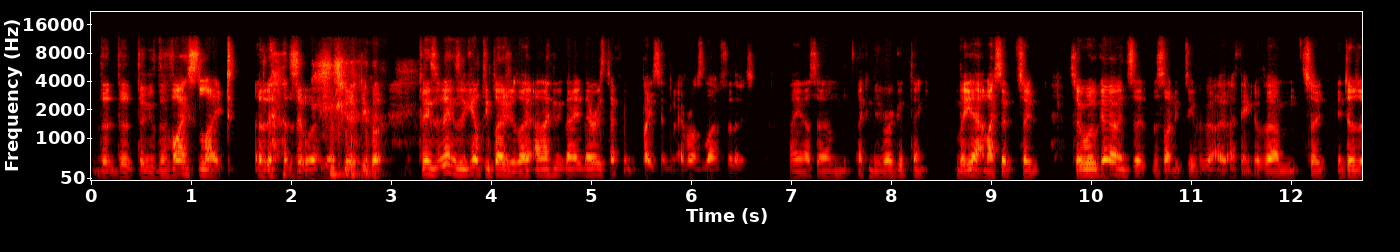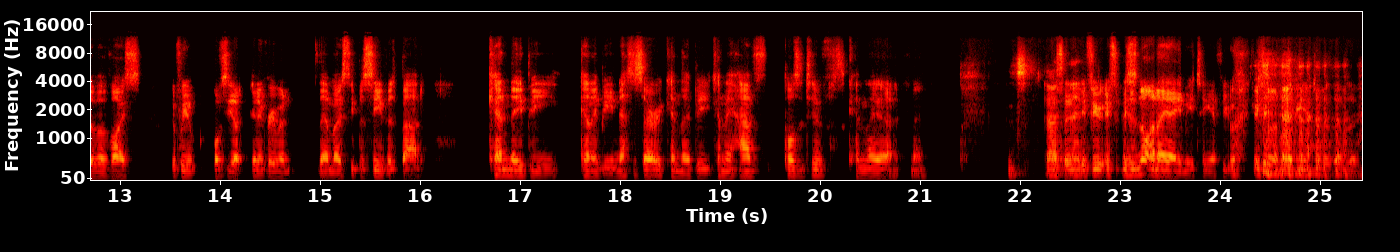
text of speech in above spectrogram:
the, the, the, the vice light, as it were. Yeah, if you've got things, things are guilty pleasures, and I think that there is definitely a place in everyone's life for those. I think that's um that can be a very good thing. But yeah, and like I said, so so we'll go into the slightly deeper bit. I- think of um so in terms of advice, if we obviously are in agreement, they're mostly perceived as bad. Can they be? Can they be necessary? Can they be? Can they have positives? Can they? Uh, you know, uh, said, if you if this is not an AA meeting, if you if you're looking into this,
